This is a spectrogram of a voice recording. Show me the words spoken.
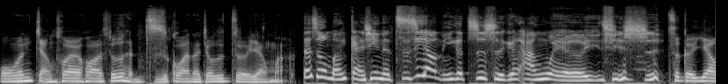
我们讲出来的话就是很直观的，就是这样嘛。但是我们很感性的，只是要你一个支持跟安慰而已。其实这个药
